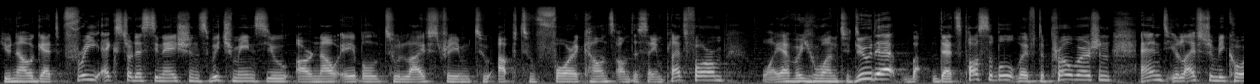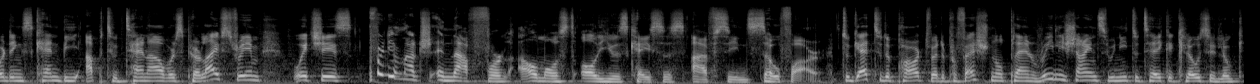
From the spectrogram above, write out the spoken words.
You now get free extra destinations, which means you are now able to live stream to up to 4 accounts on the same platform, wherever you want to do that, but that's possible with the pro version and your live stream recordings can be up to 10 hours per live stream, which is pretty much enough for almost all use cases I've seen so far. To get to the part where the professional plan really shines, we need to take a closer look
